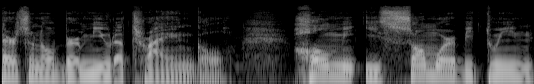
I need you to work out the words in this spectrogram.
personal Bermuda Triangle. Home is somewhere between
